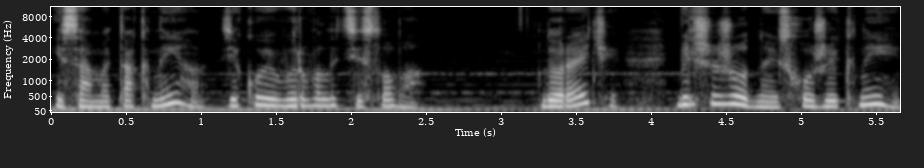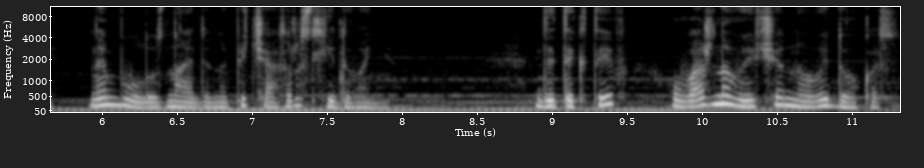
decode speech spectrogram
і саме та книга, з якої вирвали ці слова. До речі, більше жодної схожої книги не було знайдено під час розслідування. Детектив уважно вивчив новий доказ.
